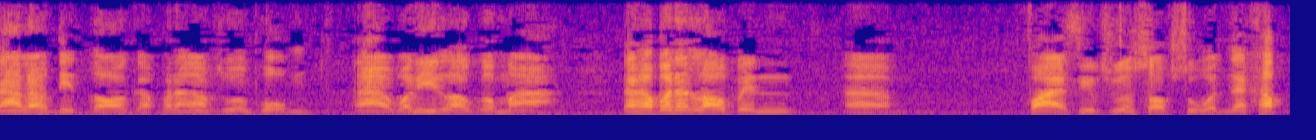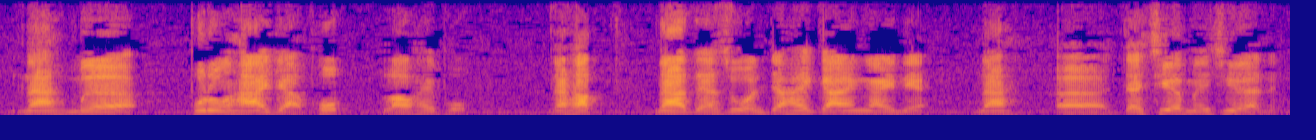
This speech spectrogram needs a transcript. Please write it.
นะแล้วติดต่อกับพนักงานสอบสวนผมอ่าวันนี้เราก็มานะครับเพราะนั้นเราเป็นฝ่ายสืบสวนสอบสวนนะครับนะเมื่อผู้ต้องหาอยากพบเราให้พบนะครับนะแต่ส่วนจะให้การยังไงเนี่ยนะเอ่อจะเชื่อไม่เชื่อเนี่ย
